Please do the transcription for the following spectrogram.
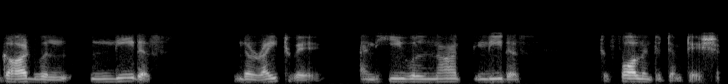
God will lead us the right way and He will not lead us to fall into temptation.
